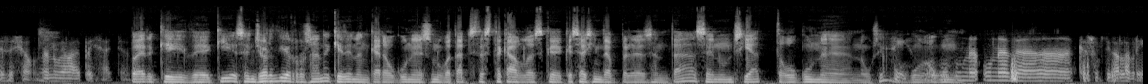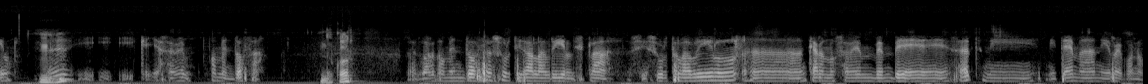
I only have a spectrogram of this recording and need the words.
és això, una novel·la de paisatges. Perquè d'aquí a Sant Jordi, Rosana, queden encara algunes novetats destacables que, que s'hagin de presentar. S'ha anunciat alguna, no ho sé, Sí, algun... algun... una, una de, que sortirà a l'abril, eh? Mhm. I, i, i que ja sabem, el Mendoza. D'acord. L'Eduardo Mendoza sortirà a l'abril, i clar, si surt a l'abril eh, encara no sabem ben bé, saps, ni, ni tema, ni res, bueno,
